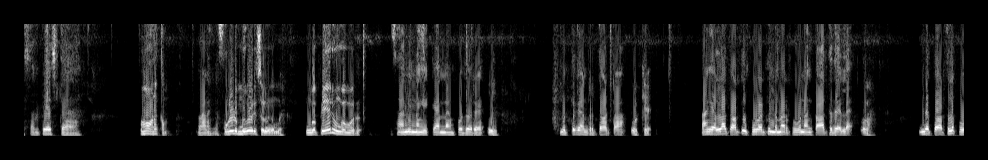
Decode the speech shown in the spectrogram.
சார் பேசிட்டா அம்மா வணக்கம் வணக்கம் சார் உங்களோட முகவரி சொல்லுங்கம்மா உங்க பேர் உங்க ஊர் சாமி நாங்கள் கேரளாங்க புதூர் ம். முத்துக்கன்று தோட்டம் ஓகே நாங்கள் எல்லா தோட்டத்திலும் பூ எடுத்து இந்த மாதிரி பூ நாங்கள் பார்த்ததே இல்லை ஓ இந்த தோட்டத்தில் பூ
